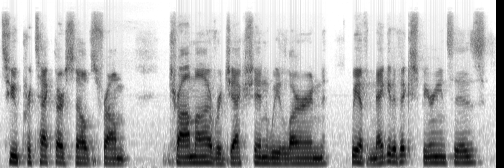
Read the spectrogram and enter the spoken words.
to protect ourselves from trauma rejection we learn we have negative experiences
